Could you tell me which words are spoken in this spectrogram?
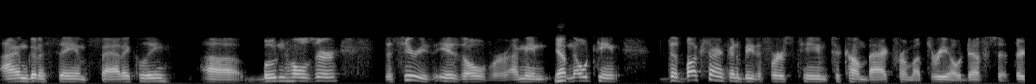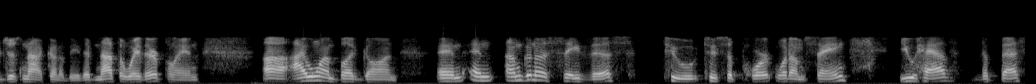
I'm going to say emphatically, uh, Budenholzer, the series is over. I mean, Yep. no team – the Bucks aren't going to be the first team to come back from a 3-0 deficit. They're just not going to be. They're not the way they're playing. Uh, I want Bud gone, and and I'm going to say this to to support what I'm saying. You have the best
